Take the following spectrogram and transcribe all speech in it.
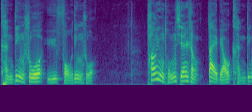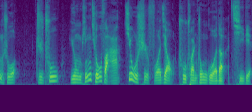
肯定说与否定说。汤用彤先生代表肯定说，指出永平求法就是佛教初传中国的起点。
